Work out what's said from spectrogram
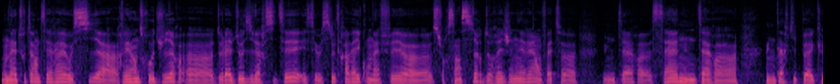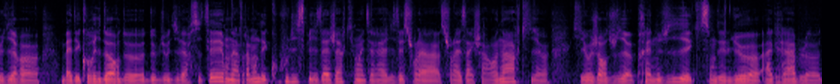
on a tout intérêt aussi à réintroduire euh, de la biodiversité. Et c'est aussi le travail qu'on a fait euh, sur Saint-Cyr de régénérer en fait euh, une terre saine, une terre, une terre qui peut accueillir euh, bah, des corridors de, de, biodiversité. On a vraiment des coulisses paysagères qui ont été réalisées sur la sur la ZAC Charles-Renard qui qui aujourd'hui prennent vie et qui sont des lieux agréables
